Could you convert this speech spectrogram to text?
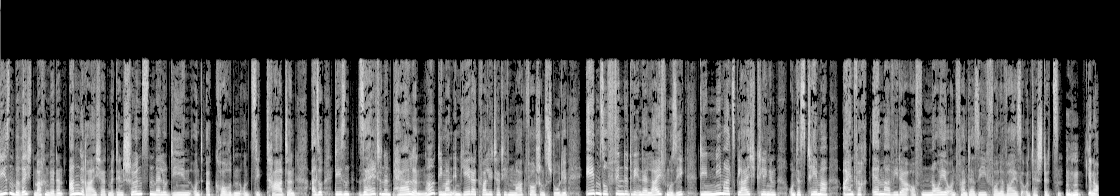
diesen Bericht machen wir dann angereichert mit den schönsten Melodien und Akkorden und Zitaten, also diesen seltenen Perlen, ne, die man in jeder qualitativen Marktforschungsstudie ebenso findet wie in der Live-Musik, die niemals gleich klingen und das Thema einfach immer wieder auf neue und fantasievolle Weise unterstützen. Mhm, genau.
